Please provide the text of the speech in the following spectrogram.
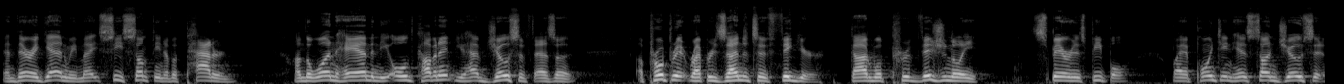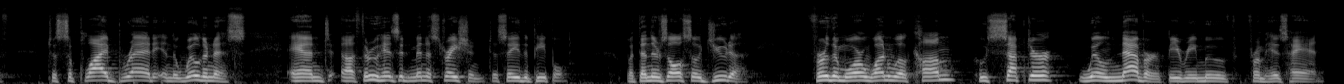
And there again, we might see something of a pattern. On the one hand, in the Old Covenant, you have Joseph as an appropriate representative figure. God will provisionally spare his people by appointing his son Joseph to supply bread in the wilderness and uh, through his administration to save the people. But then there's also Judah. Furthermore, one will come whose scepter will never be removed from his hand.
